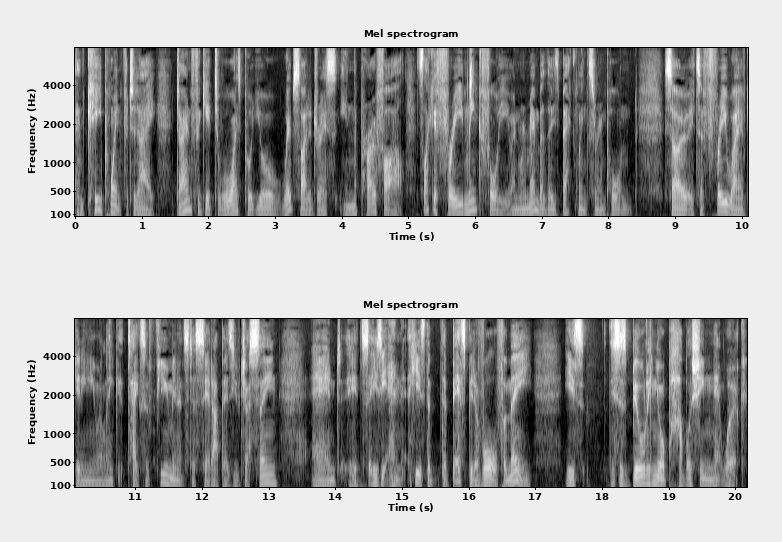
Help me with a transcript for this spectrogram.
a key point for today, don't forget to always put your website address in the profile. It's like a free link for you. And remember, these backlinks are important. So it's a free way of getting you a link. It takes a few minutes to set up, as you've just seen and it's easy. And here's the, the best bit of all for me is this is building your publishing network.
